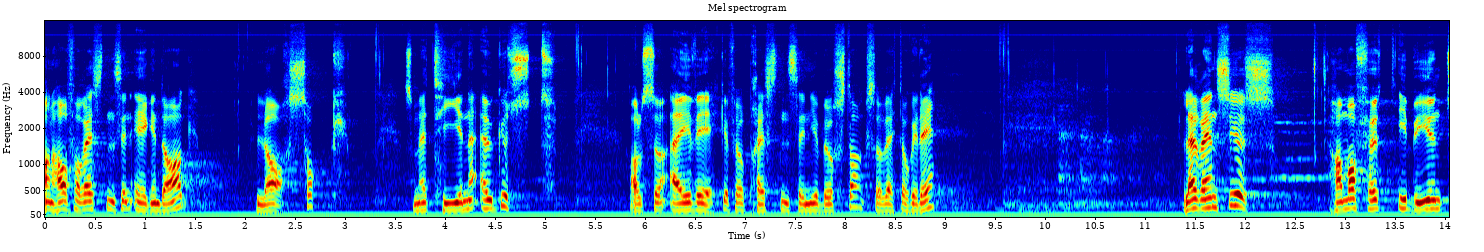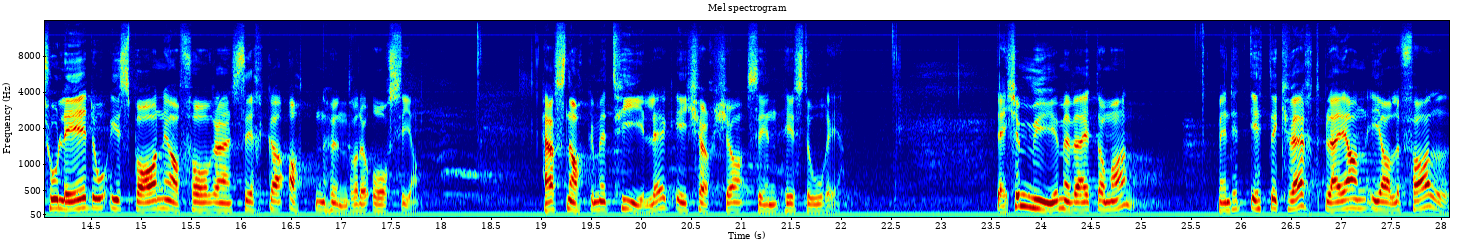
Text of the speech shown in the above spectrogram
Han har forresten sin egen dag, Larsokk, som er 10. august. Altså ei uke før presten sin gir bursdag, så vet dere det. Laurentius han var født i byen Toledo i Spania for eh, ca. 1800 år siden. Her snakker vi tidlig i kirka sin historie. Det er ikke mye vi vet om han, men etter hvert ble han i alle fall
